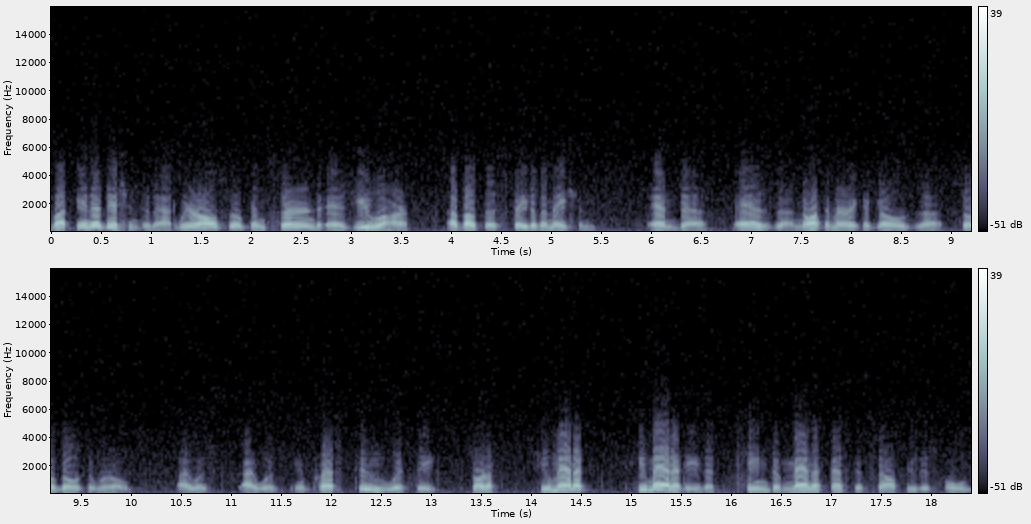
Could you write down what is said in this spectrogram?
But in addition to that, we're also concerned, as you are, about the state of the nation. And uh, as uh, North America goes, uh, so goes the world. I was I was impressed too with the sort of humani- humanity that seemed to manifest itself through this whole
